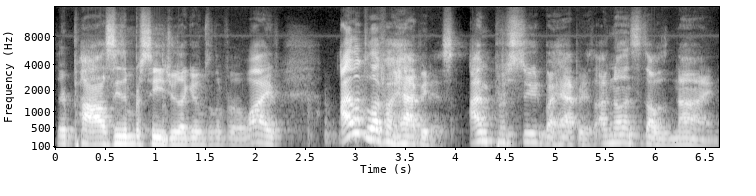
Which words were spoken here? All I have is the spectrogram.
their policies and procedures, I give them something for their life. I live a life of happiness. I'm pursued by happiness. I've known that since I was nine.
